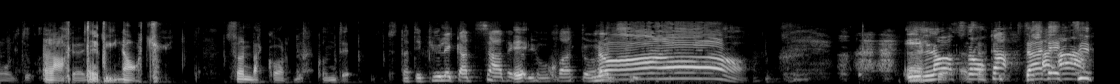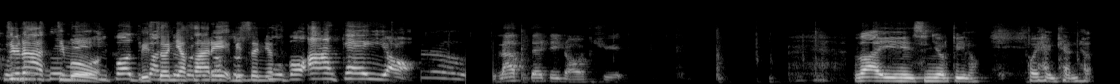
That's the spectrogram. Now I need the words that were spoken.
molto. Ok? di noci. Sono d'accordo con te. State più le cazzate che E- abbiamo fatto No! oggi. Il Ecco, nostro sta- ca- state Ah, zitti un attimo. Bisogna fare. Bisogna... YouTube, anche io. Latte di noci. Vai, signor Pino. Puoi anche andare.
